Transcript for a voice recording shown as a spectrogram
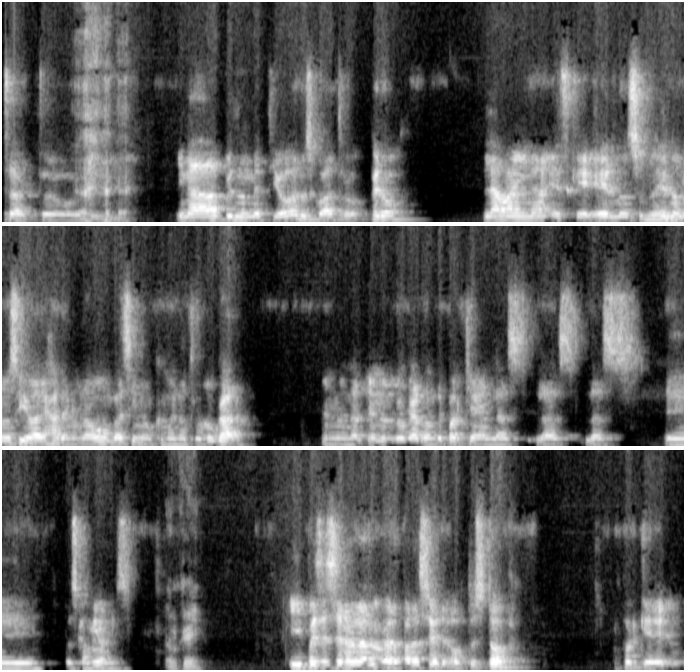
Exacto. Y, nada, pues nos metió a los cuatro, pero la vaina es que él, nos- él no nos iba a dejar en una bomba, sino como en otro lugar, en, una- en un lugar donde parquean las, las, las, eh, los camiones. Ok. Y pues ese no era el lugar para hacer autostop, porque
